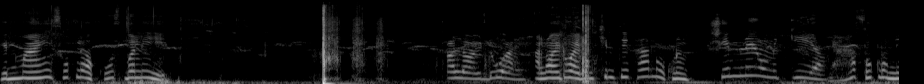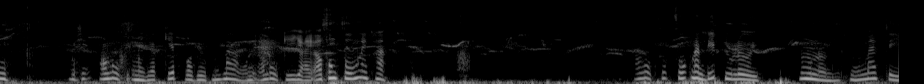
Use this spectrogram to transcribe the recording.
เห็นไหมซุปแล้วกูสเบอร์รี่อร่อยด้วย อร่อยด้วยลองชิมสิคะลูกหนึ่งชิมแล้วไม่เกี่ยวอย่าซุกแล้วนี่ไม่ใช่เอาลูกนี่อย่าเก็บบ่เดี๋ยวมันเน่านี่เอาลูกใหญ่ๆเอาสูงๆเลยค่ะเอา ลูกซุกๆนั่นดิบอยู่เลยนู่นน่ะหนูแม่สี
